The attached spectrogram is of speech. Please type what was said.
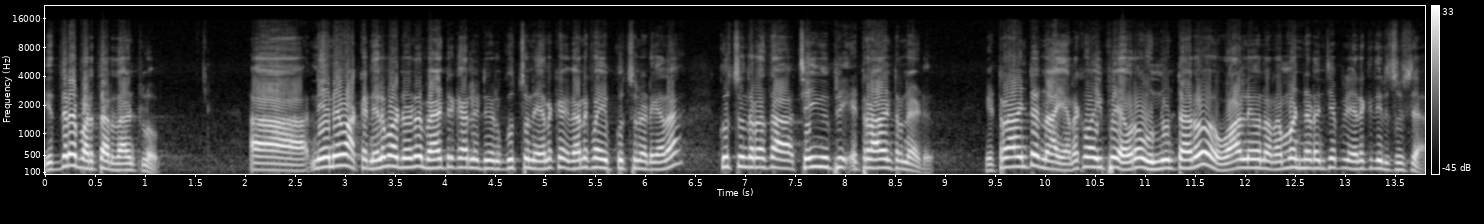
ఇద్దరే పడతారు దాంట్లో. నేనేమో అక్కడ నిలబడి ఉన్నాను, బ్యాటరీ కార్లు ఇటు కూర్చున్నా వెనక వెనక వైపు కూర్చున్నాడు కదా. కూర్చున్న తర్వాత చెయ్యి విప్పి ఇట్రా అంటున్నాడు. ఇట్రా అంటే నా వెనక వైపు ఎవరో ఉండుంటారో వాళ్ళని ఏమైనా రమ్మంటున్నాడు అని చెప్పి వెనక్కి తిరిగి చూసా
